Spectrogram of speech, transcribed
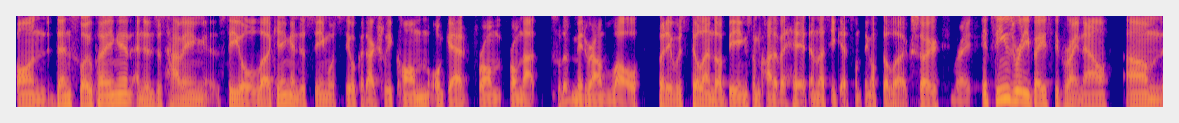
on then slow playing it and then just having Steel lurking and just seeing what Steel could actually come or get from from that sort of mid round lull. But it would still end up being some kind of a hit unless he gets something off the lurk. So right, it seems really basic right now. Um,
